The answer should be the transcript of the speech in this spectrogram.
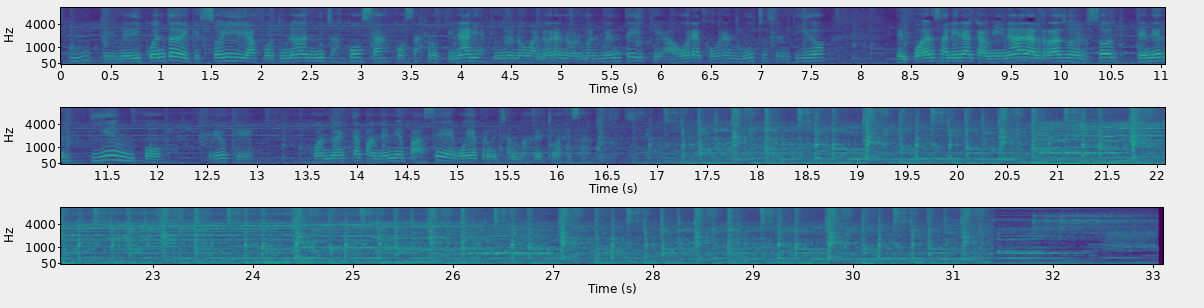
eh, me di cuenta de que soy afortunada en muchas cosas, cosas rutinarias que uno no valora normalmente y que ahora cobran mucho sentido. El poder salir a caminar al rayo del sol, tener tiempo. Creo que cuando esta pandemia pase voy a aprovechar más de todas esas cosas.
